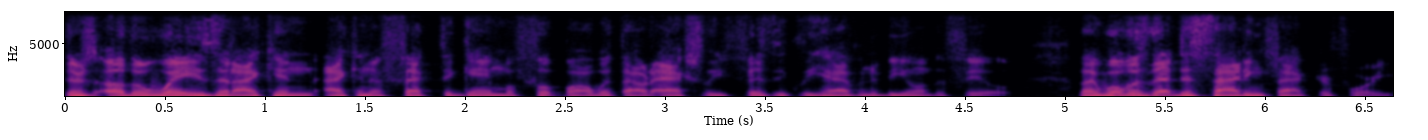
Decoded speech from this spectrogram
there's other ways that I can I can affect the game of football without actually physically having to be on the field. Like what was that deciding factor for you?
